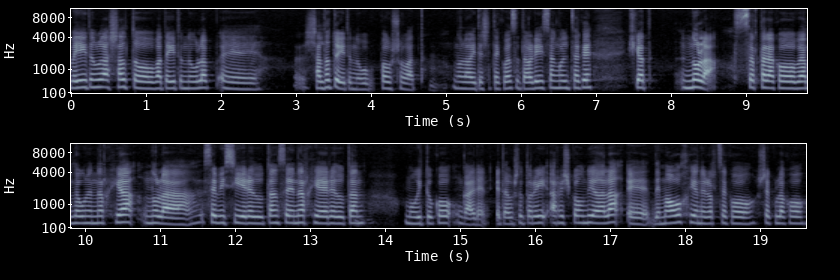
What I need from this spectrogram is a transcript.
bai egiten dugula salto bat egiten dugula, e, saltatu egiten dugu pauso bat, nola baita esateko ez, eta hori izango litzake, iskat, nola zertarako behar dugun energia, nola ze bizi eredutan, ze energia eredutan, mugituko garen. Eta uste hori arriskoa handia dela, e, demagogian erortzeko sekulako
